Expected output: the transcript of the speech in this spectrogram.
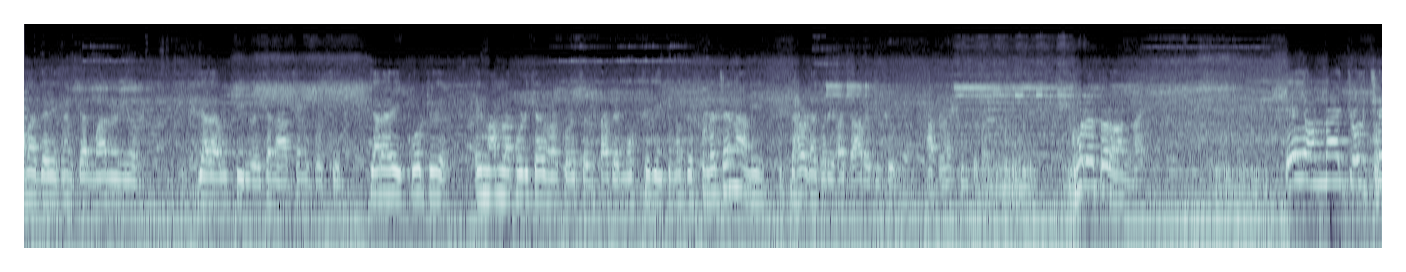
আমাদের এখানকার মাননীয় যারা উকিল এখানে আছেন উপস্থিত, যারা এই কোর্টে এই মামলা পরিচালনা করেছেন, তাদের মুখ থেকে ইতিমধ্যে শুনেছেন, আমি ধারণা করি হয়তো আরও কিছু আপনারা শুনতে পারেন ঘোরতর অন্যায়। এই অন্যায় চলছে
